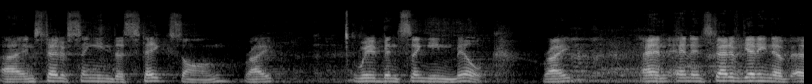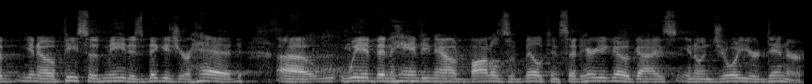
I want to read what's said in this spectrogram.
Uh, instead of singing the steak song, right, we had been singing milk, right? And, and instead of getting a, a, you know, a piece of meat as big as your head, uh, we had been handing out bottles of milk and said, here you go, guys, you know, enjoy your dinner.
